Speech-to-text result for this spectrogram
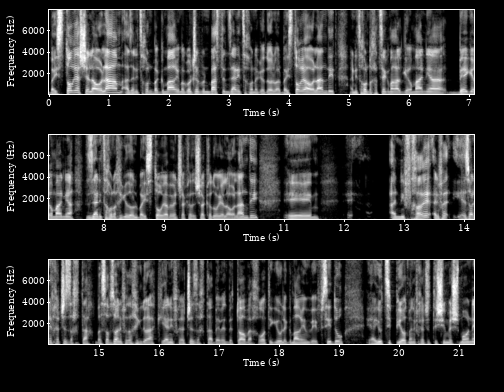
בהיסטוריה של העולם, אז הניצחון בגמר עם הגול של ון בסטן זה הניצחון הגדול, אבל בהיסטוריה ההולנדית, הניצחון בחצי הגמר על גרמניה, בגרמניה, זה הניצחון הכי גדול בהיסטוריה באמת של הכדורגל ההולנדי. הנבחרת, זו הנבחרת שזכתה. בסוף זו הנבחרת הכי גדולה, כי היא הנבחרת שזכתה באמת בתואר, ואחרות הגיעו לגמרים והפסידו. היו ציפיות מהנבחרת של 98,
